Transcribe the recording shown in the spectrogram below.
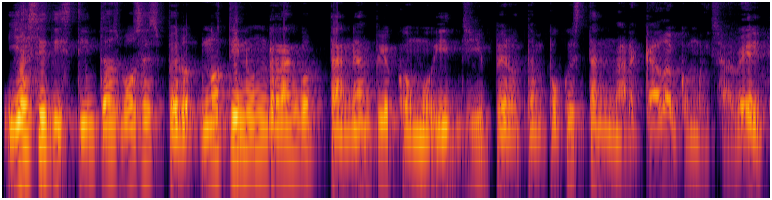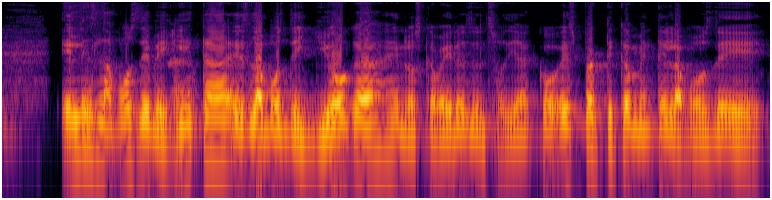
y hace distintas voces, pero no tiene un rango tan amplio como Idji, pero tampoco es tan marcado como Isabel. Él es la voz de Vegeta, es la voz de Yoga en Los Caballeros del Zodíaco, es prácticamente la voz de,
